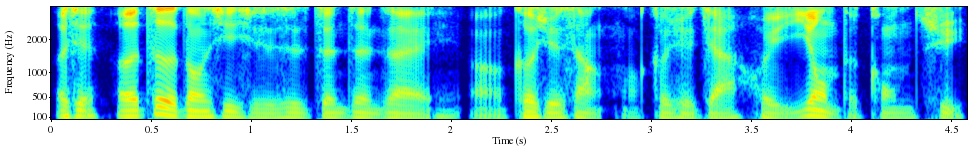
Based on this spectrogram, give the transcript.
而且而这个东西其实是真正在呃科学上科学家会用的工具，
